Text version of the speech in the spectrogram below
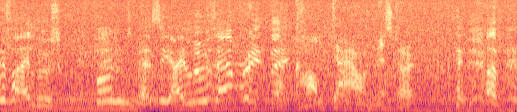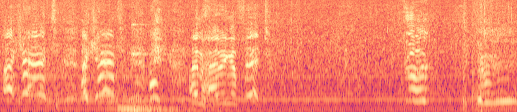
if I lose, if I lose Bessie, I lose everything. Oh, calm down, mister. I, I can't. I can't. I, I'm having a fit.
